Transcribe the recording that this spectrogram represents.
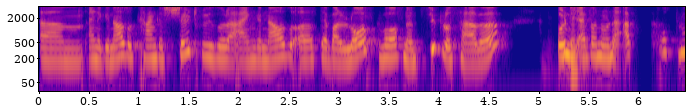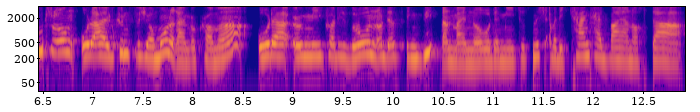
ähm, eine genauso kranke Schilddrüse oder einen genauso aus der Balance geworfenen Zyklus habe und ich einfach nur eine Abbruchblutung oder halt künstliche Hormone reinbekomme oder irgendwie Cortison und deswegen sieht man mein Neurodermitis nicht, aber die Krankheit war ja noch da.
